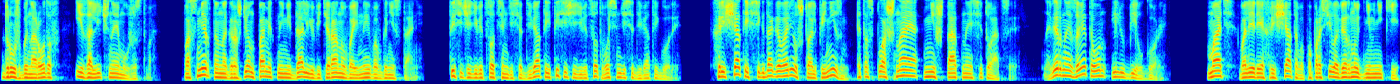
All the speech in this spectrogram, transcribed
Дружбы народов и за личное мужество посмертно награжден памятной медалью ветерану войны в Афганистане 1979-1989 годы. Хрещатый всегда говорил, что альпинизм — это сплошная нештатная ситуация. Наверное, за это он и любил горы. Мать Валерия Хрещатова попросила вернуть дневники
